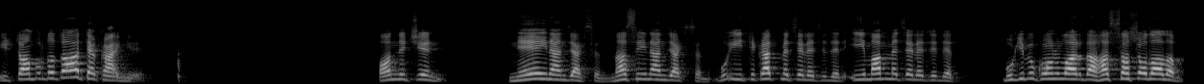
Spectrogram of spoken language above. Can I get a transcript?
İstanbul'da zaten kaynıyor. Onun için neye inanacaksın? Nasıl inanacaksın? Bu itikat meselesidir, iman meselesidir. Bu gibi konularda hassas olalım.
